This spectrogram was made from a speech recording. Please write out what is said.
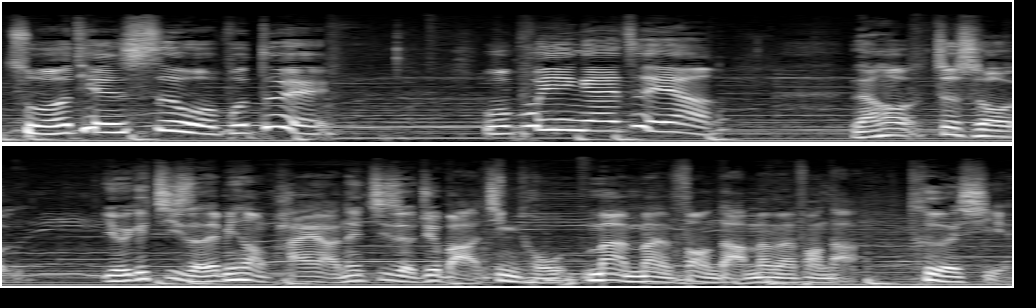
昨天是我不对，我不应该这样。然后这时候有一个记者在边上拍啊，那记者就把镜头慢慢放大，慢慢放大，特写，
